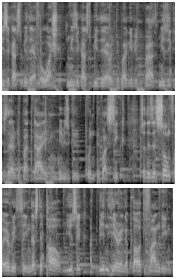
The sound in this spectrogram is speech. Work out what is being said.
Music has to be there for worship. Music has to be there when people are giving birth. Music is there when people are dying. Music when people are sick. So there's a song for everything. That's the power of music. I've been hearing about funding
